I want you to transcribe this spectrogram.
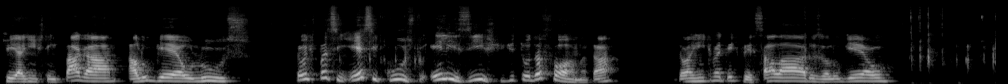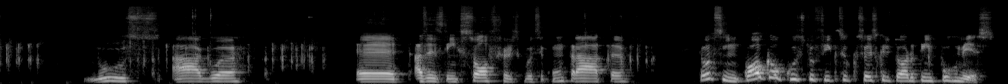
que a gente tem que pagar, aluguel, luz. Então, tipo assim, esse custo, ele existe de toda forma, tá? Então, a gente vai ter que ver salários, aluguel, luz, água. É, às vezes tem softwares que você contrata. Então, assim, qual que é o custo fixo que o seu escritório tem por mês?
